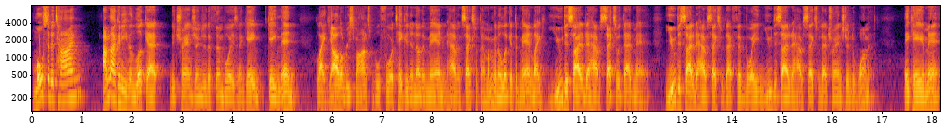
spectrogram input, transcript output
most of the time I'm not gonna even look at the transgender, the femboys, and the gay gay men like y'all are responsible for taking another man and having sex with them. I'm gonna look at the man like you decided to have sex with that man. You decided to have sex with that femboy, and you decided to have sex with that transgender woman, aka a man.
